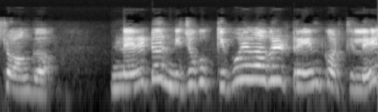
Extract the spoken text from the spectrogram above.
stronger narrator निज को कि भाव ट्रेन करते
